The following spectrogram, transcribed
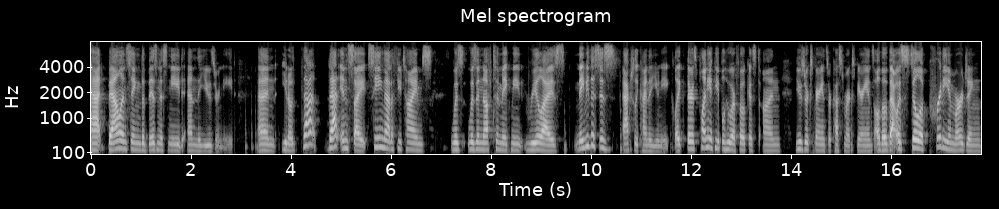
at balancing the business need and the user need. And you know that that insight seeing that a few times was was enough to make me realize maybe this is actually kind of unique. Like there's plenty of people who are focused on user experience or customer experience, although that was still a pretty emerging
